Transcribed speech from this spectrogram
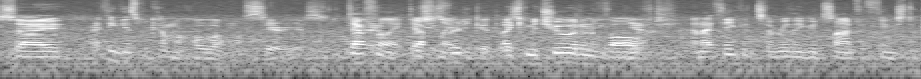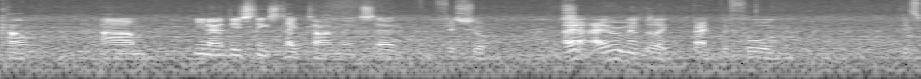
So I think it's become a whole lot more serious. Definitely, which definitely. is really good. Like, it's matured and evolved, Yeah. and I think it's a really good sign for things to come. Um, you know, these things take time though, so for sure. I, I remember like back before this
